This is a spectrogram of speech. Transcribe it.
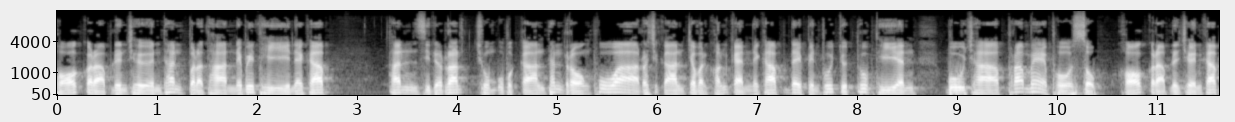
ขอกราบเรียนเชิญท่านประธานในพิธีนะครับ ท่านศิริรัตน์ชมอุปการท่านรองผู้ว่าราชการจังหวัดขอนแก่นนะครับ ได้เป็นผู้จุดธูปเทียน บูชาพระแม่โพธิ์ศพขอกราบเรียนเชิญครับ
